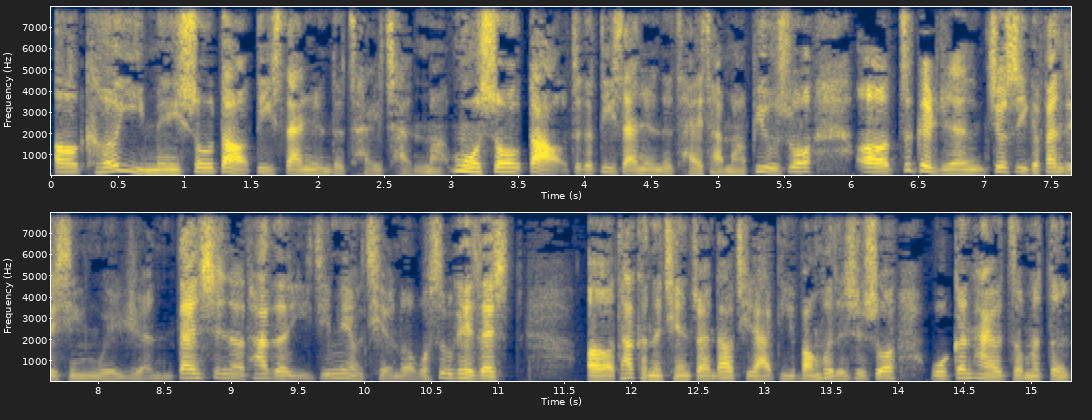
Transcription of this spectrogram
呃，可以没收到第三人的财产吗？没收到这个第三人的财产吗？譬如说，呃，这个人就是一个犯罪行为人，但是呢，他的已经没有钱了，我是不是可以在？呃，他可能钱转到其他地方，或者是说我跟他有怎么等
